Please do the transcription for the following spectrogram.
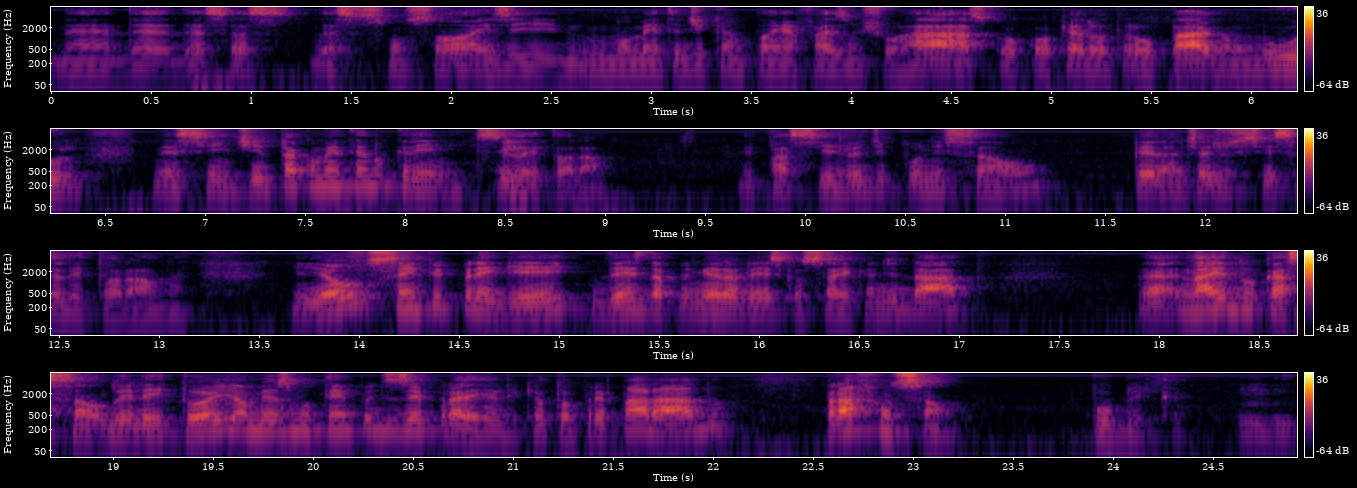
né, de, dessas, dessas funções e no momento de campanha faz um churrasco ou qualquer outra, ou paga um muro, nesse sentido, está cometendo crime Sim. eleitoral e passível de punição perante a justiça eleitoral. Né? E eu sempre preguei, desde a primeira vez que eu saí candidato, é, na educação do eleitor e ao mesmo tempo dizer para ele que eu estou preparado para a função pública. Uhum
